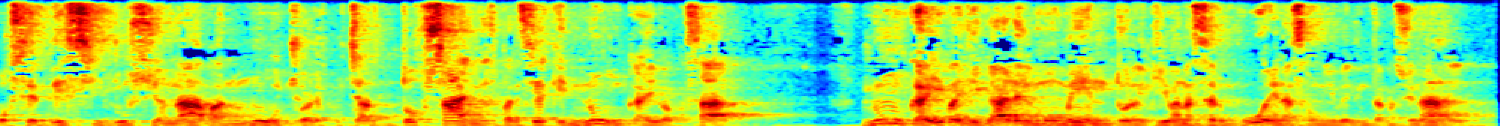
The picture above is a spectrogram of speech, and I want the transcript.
o se desilusionaban mucho al escuchar dos años, parecía que nunca iba a pasar. Nunca iba a llegar el momento en el que iban a ser buenas a un nivel internacional.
